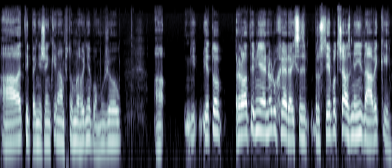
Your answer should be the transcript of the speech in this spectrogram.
Ale ty peněženky nám v tomhle hodně pomůžou. A je to relativně jednoduché, dají se, prostě je potřeba změnit návyky.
